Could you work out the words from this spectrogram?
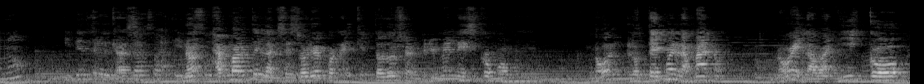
uno y dentro de tu Casa. casa eres No, otro. aparte el accesorio con el que todos reprimen es como, no, lo tengo en la mano, ¿no? El abanico,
